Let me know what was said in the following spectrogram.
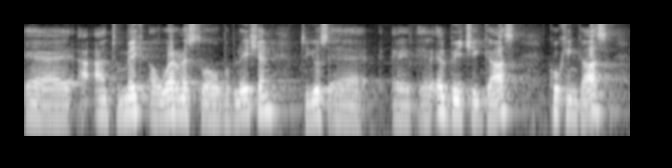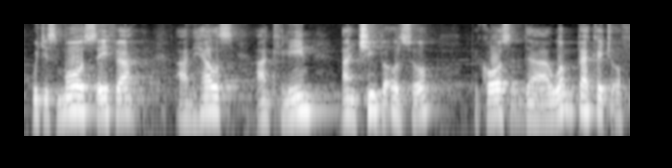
uh, and to make awareness to our population to use uh, LPG gas, cooking gas, which is more safer and health and clean and cheaper also because the one package of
